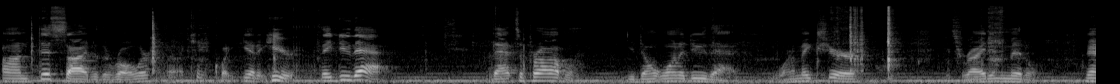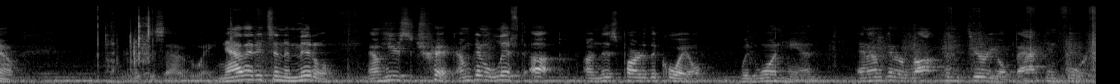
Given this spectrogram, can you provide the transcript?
on this side of the roller. Well, I can't quite get it here. They do that. That's a problem. You don't want to do that. You want to make sure it's right in the middle. Now, get this out of the way. Now that it's in the middle, now here's the trick. I'm going to lift up on this part of the coil with one hand, and I'm going to rock the material back and forth.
